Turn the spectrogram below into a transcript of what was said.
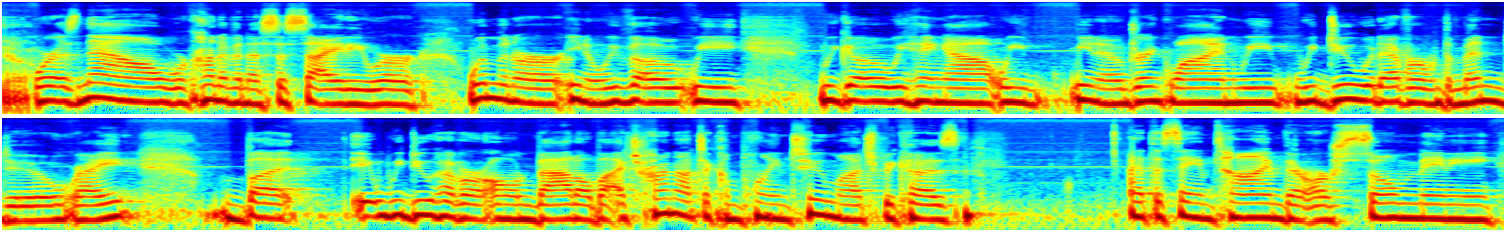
Yeah. Whereas now we're kind of in a society where women are. You know, we vote, we we go, we hang out, we you know drink wine, we we do whatever the men do, right? But it, we do have our own battle. But I try not to complain too much because at the same time there are so many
